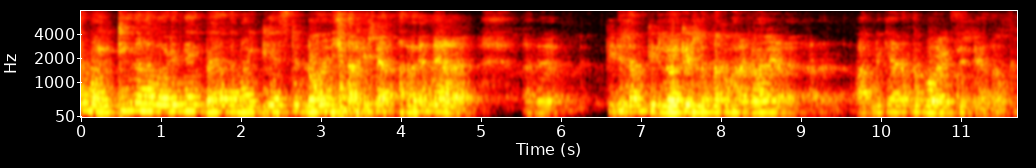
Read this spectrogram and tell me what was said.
എന്താണ് മൈറ്റി എന്നുള്ള വേർഡിന്റെ വേറെന്താ? മൈറ്റിയസ്റ്റ് ഉണ്ടോ എന്ന് എനിക്കറിയില്ല. അത് തന്നെയാണ്. അത് കിടിലം കിടിലോൽ കിടിലം എന്നൊക്കെ പറയുന്ന പോലെയാണ്. അത് വർണിക്കാനൊന്നും വേർഡ്സ് ഇല്ല നമുക്ക്.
